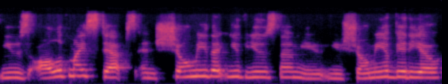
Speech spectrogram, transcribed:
use all of my steps and show me that you've used them. You, you show me a video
